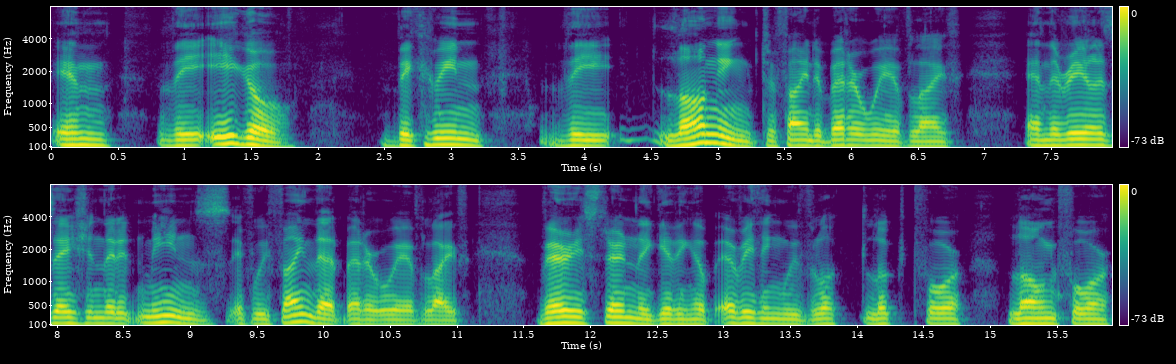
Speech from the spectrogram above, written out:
in the ego between the longing to find a better way of life and the realization that it means, if we find that better way of life, very sternly giving up everything we've looked, looked for, longed for,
